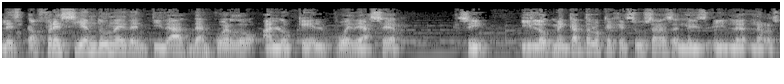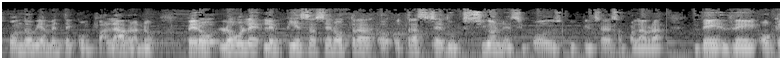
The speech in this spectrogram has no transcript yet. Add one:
Le está ofreciendo una identidad de acuerdo a lo que él puede hacer, ¿sí? Y me encanta lo que Jesús hace, le, y le, responde obviamente con palabra, ¿no? Pero luego le, empieza a hacer otra, otras seducciones, si puedo utilizar esa palabra, de, de, ok,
